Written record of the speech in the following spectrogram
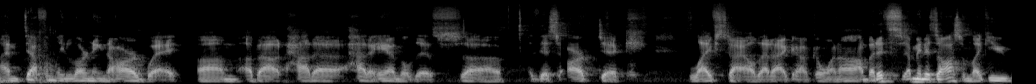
I'm definitely learning the hard way um, about how to how to handle this uh, this Arctic lifestyle that I got going on. But it's I mean it's awesome. Like you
